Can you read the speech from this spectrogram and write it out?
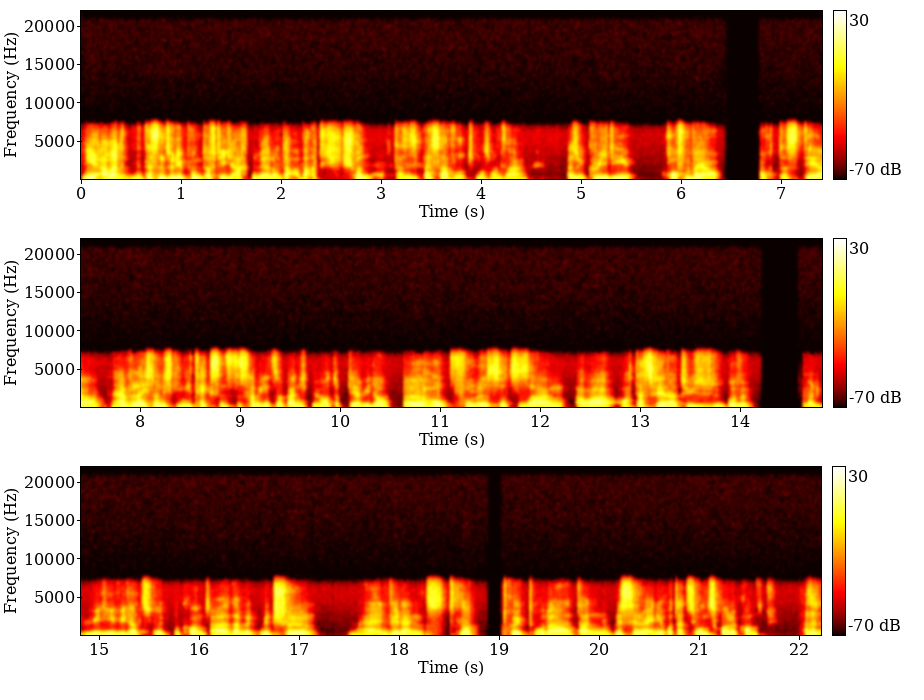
Nee, aber das sind so die Punkte, auf die ich achten werde. Und da erwarte ich schon, dass es besser wird, muss man sagen. Also Greedy hoffen wir ja auch, auch dass der, ja, vielleicht noch nicht gegen die Texans, das habe ich jetzt noch gar nicht gehört, ob der wieder äh, hopeful ist sozusagen. Aber auch das wäre natürlich super, wenn man Greedy wieder zurückbekommt, äh, damit Mitchell ja, entweder ins Slot drückt oder dann ein bisschen mehr in die Rotationsrolle kommt. Also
